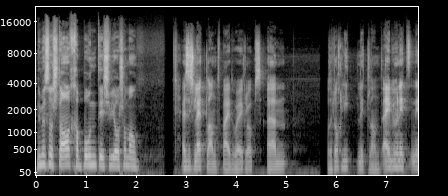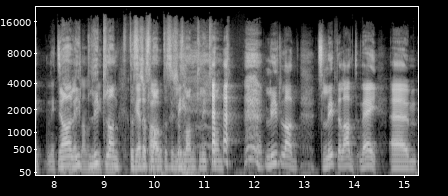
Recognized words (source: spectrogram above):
nicht mehr so stark am Bund ist wie auch schon mal. Es ist Lettland, by the way, glaubst ähm, Oder doch Lit Littland? Äh, ich bin mir nicht, nicht, nicht Ja, sicher, Lit oder Littland, das ist das Fall Land, das ist das Land, Littland. Littland, das Littenland. Nein, ähm,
